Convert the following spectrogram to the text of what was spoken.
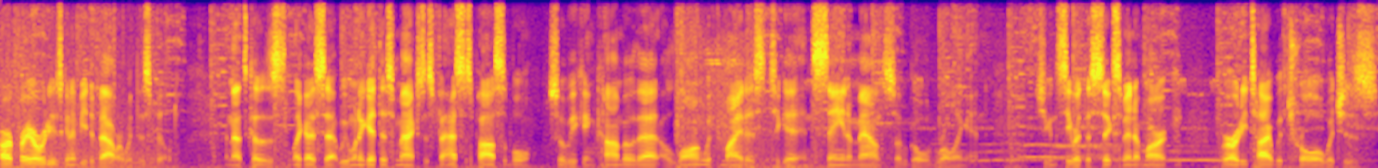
our priority is going to be Devour with this build. And that's because, like I said, we want to get this maxed as fast as possible so we can combo that along with Midas to get insane amounts of gold rolling in. So you can see we're at the 6 minute mark. We're already tied with Troll, which is,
